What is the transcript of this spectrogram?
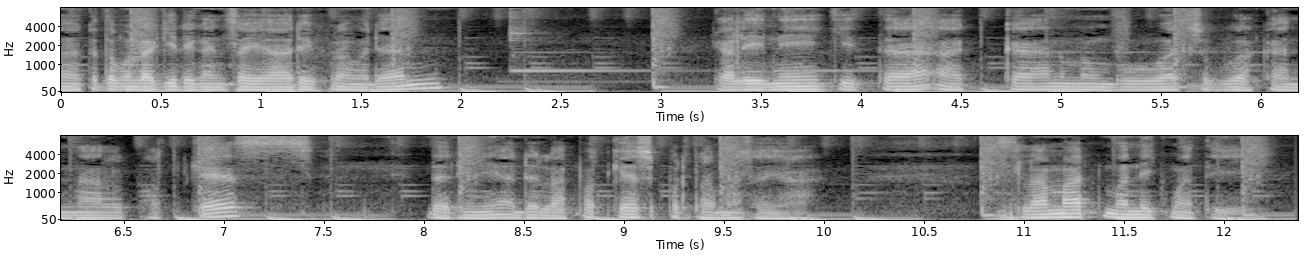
eh, ketemu lagi dengan saya Arif Ramadan. Kali ini kita akan membuat sebuah kanal podcast dan ini adalah podcast pertama saya. Selamat menikmati.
